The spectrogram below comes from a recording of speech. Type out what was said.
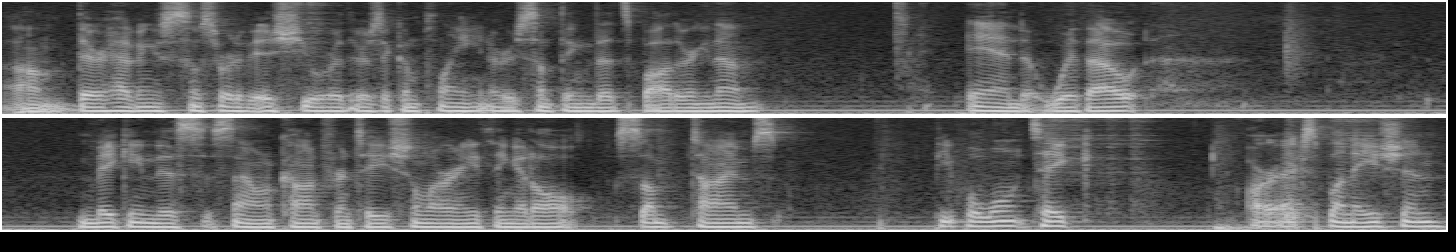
um, they're having some sort of issue, or there's a complaint, or something that's bothering them, and without making this sound confrontational or anything at all, sometimes people won't take our explanation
